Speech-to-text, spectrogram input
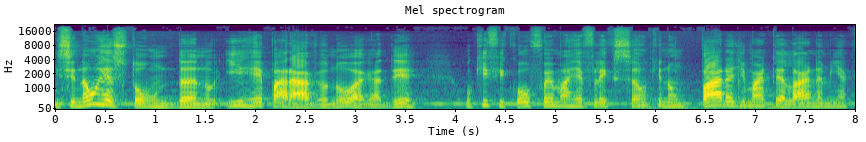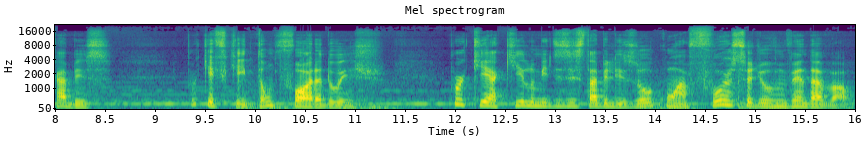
E se não restou um dano irreparável no HD, o que ficou foi uma reflexão que não para de martelar na minha cabeça. Por que fiquei tão fora do eixo? Por que aquilo me desestabilizou com a força de um vendaval?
